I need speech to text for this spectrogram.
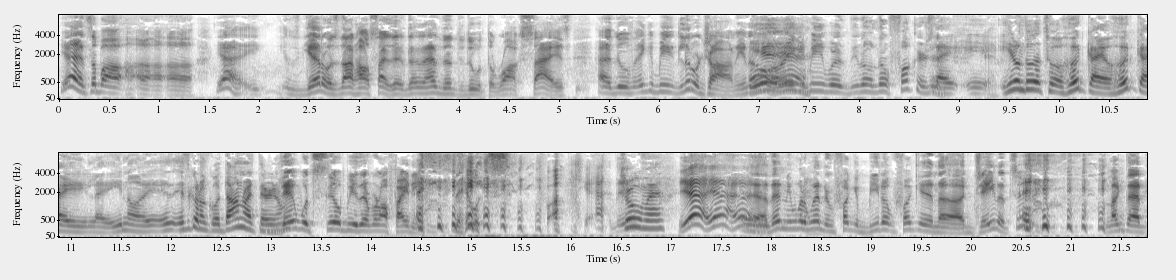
yeah, it's about uh, uh, yeah, it's ghetto is not how size. It doesn't have nothing to do with the rock size. It has to do with, it could be Lil Jon, you know, Yeah, or it could be with you know little fuckers. like he don't do that to a hood guy. A hood guy, like you know, it, it's gonna go down right there, you know. they would still be there. We're not fighting. they would. fuck yeah, dude. True, man. Yeah, yeah, yeah. yeah. Then he would have went and fucking beat up fucking uh, Jada too, like that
